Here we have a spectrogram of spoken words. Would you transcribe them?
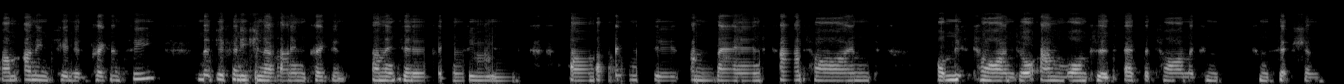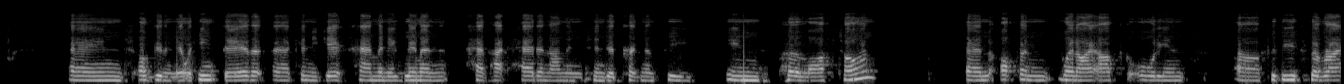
um, unintended pregnancy. The definition of unintended, pregnancy is um, pregnancy unplanned, untimed, or mistimed or unwanted at the time of con conception. And I've given you a hint there that uh, can you guess how many women have had an unintended pregnancy in her lifetime? And often when I ask the audience uh, for this, the, ra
